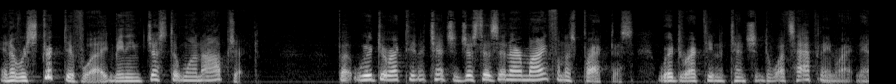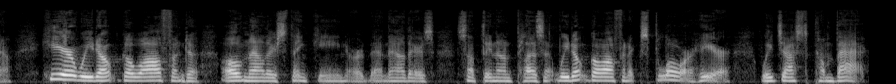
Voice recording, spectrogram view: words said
in a restrictive way, meaning just to one object. But we're directing attention, just as in our mindfulness practice, we're directing attention to what's happening right now. Here, we don't go off into, oh, now there's thinking, or now there's something unpleasant. We don't go off and explore here. We just come back.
